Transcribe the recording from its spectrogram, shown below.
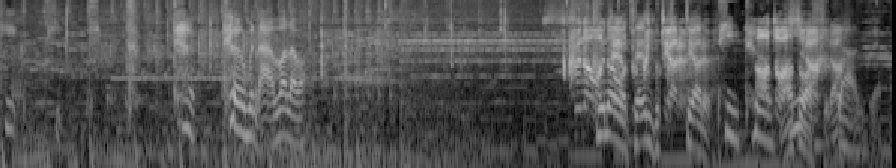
ที่ที่เธอเธอมันอ่านว่าอะไรวะ クナクナはは全部全部食っやる食っててやる ที่เธอ あとは知らんอย่างเดียว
